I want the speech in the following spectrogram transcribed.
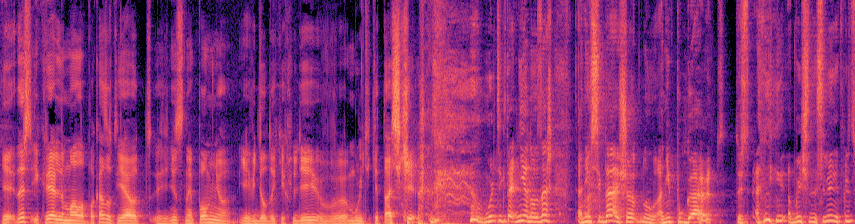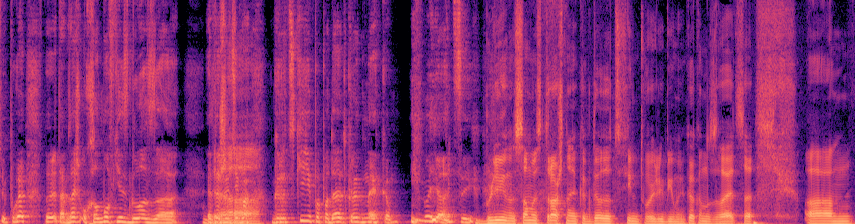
Я, знаешь, их реально мало показывают. Я вот единственное помню, я видел таких людей в мультике «Тачки». Мультик, да. Не, ну знаешь, они всегда еще, ну, они пугают. То есть они, обычное население, в принципе, пугают. Там, знаешь, у холмов есть глаза. Это же типа городские попадают к реднекам и боятся их. Блин, самое страшное, когда этот фильм твой любимый, как он называется? Ам,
